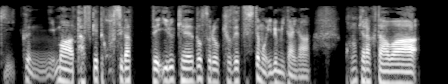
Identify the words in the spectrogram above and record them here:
キー君にまあ助けて欲しがっているけれど、それを拒絶してもいるみたいな、このキャラクターは、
